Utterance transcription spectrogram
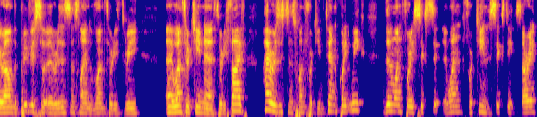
around the previous uh, resistance line of 133, uh, 113.35. Uh, High resistance 114.10, quite weak. Then 146, 114.60, sorry,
